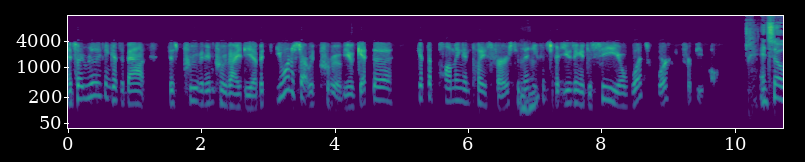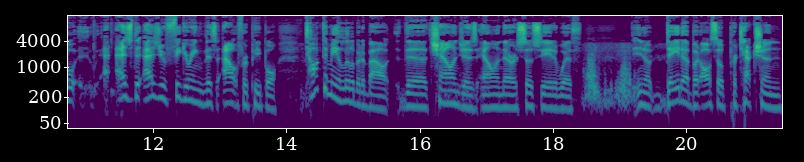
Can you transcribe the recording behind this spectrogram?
And so I really think it's about this prove and improve idea. But you want to start with prove. You know, get the get the plumbing in place first, and then mm-hmm. you can start using it to see you know, what's working for people. And so, as the, as you're figuring this out for people, talk to me a little bit about the challenges, Allen, that are associated with you know data, but also protection.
